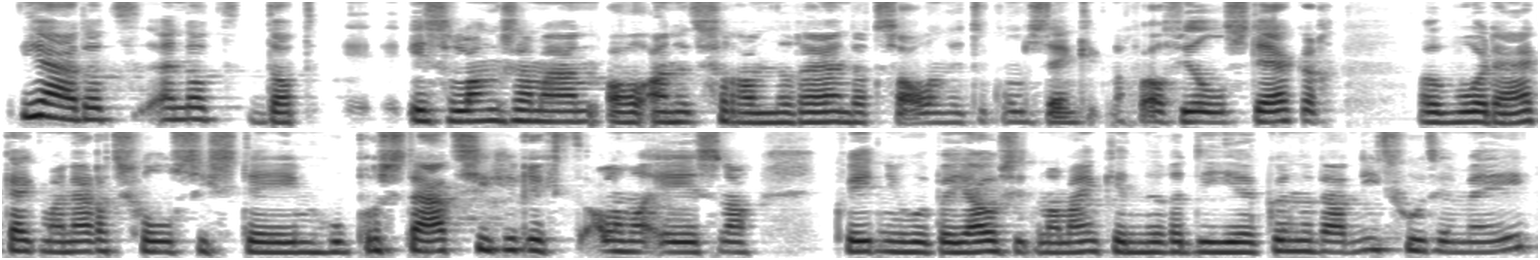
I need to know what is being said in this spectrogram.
ja, dat, en dat, dat is langzaamaan al aan het veranderen. En dat zal in de toekomst denk ik nog wel veel sterker worden. Hè. Kijk maar naar het schoolsysteem, hoe prestatiegericht het allemaal is. Nou, ik weet niet hoe het bij jou zit, maar mijn kinderen die eh, kunnen daar niet goed in mee.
